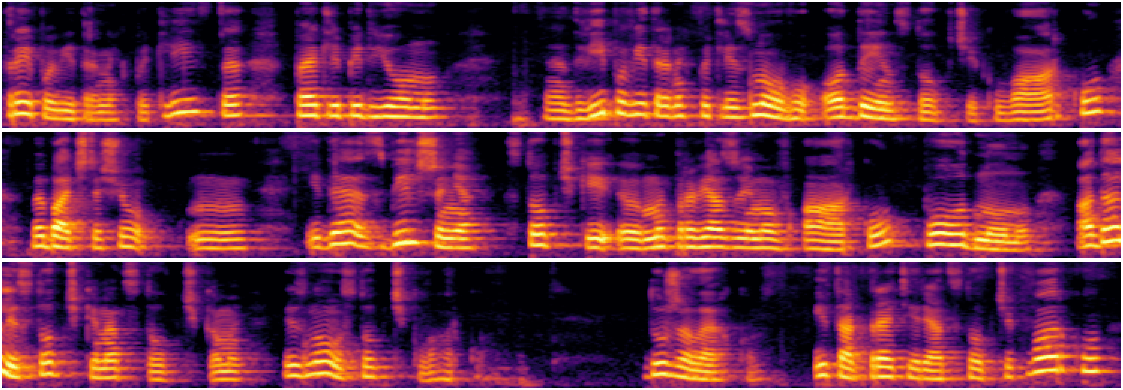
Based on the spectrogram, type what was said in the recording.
Три повітряних петлі, це петлі підйому. Е, Дві повітряних петлі, знову один стовпчик в арку. Ви бачите, що м, іде збільшення стовпчики, е, ми пров'язуємо в арку по одному, а далі стовпчики над стовпчиками. І знову стовпчик в арку. Дуже легко. І так, третій ряд стовпчик в арку,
